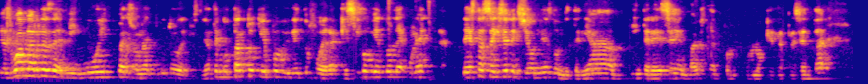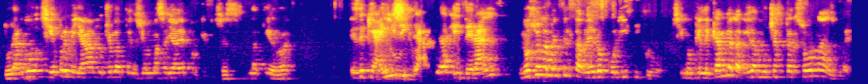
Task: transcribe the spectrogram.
les voy a hablar desde mi muy personal punto de vista. Ya tengo tanto tiempo viviendo fuera que sigo viendo una de estas seis elecciones donde tenía interés en varios por, lo que representa. Durango siempre me llama mucho la atención, más allá de porque pues, es la tierra, es de que ahí sí cambia, literal, no solamente el tablero político, sino que le cambia la vida a muchas personas, güey.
